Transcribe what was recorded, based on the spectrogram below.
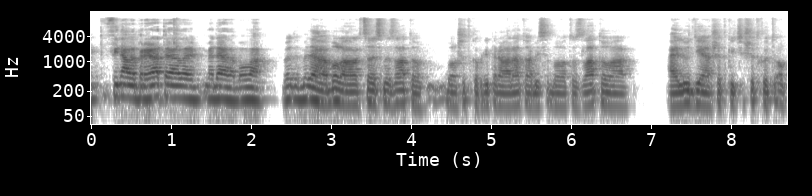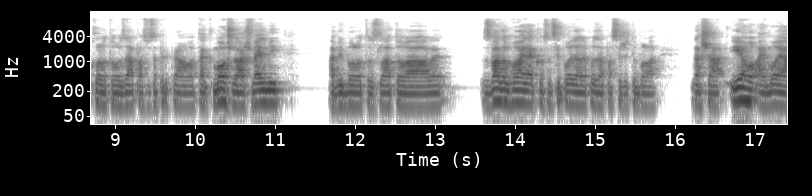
v finále prehráte, ale medaila bola. Medaila bola, ale chceli sme zlato. Bolo všetko pripravené na to, aby sa bolo to zlato a aj ľudia, všetky, všetko to okolo toho zápasu sa pripravovalo tak možno až veľmi, aby bolo to zlato, ale s Vanom Hovajď, ako som si povedal po zápase, že to bola naša, jeho aj moja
